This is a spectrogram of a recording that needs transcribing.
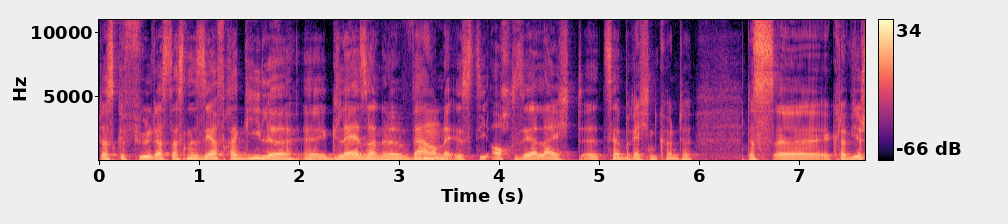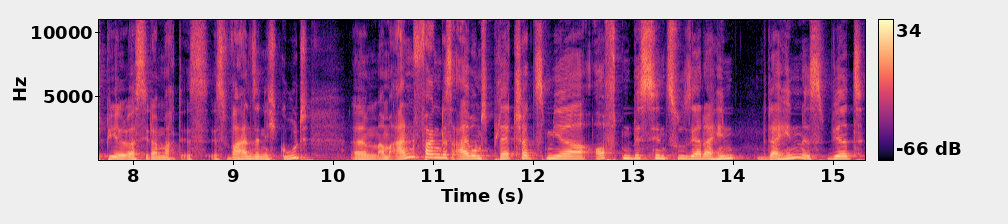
das Gefühl, dass das eine sehr fragile, äh, gläserne Wärme ist, die auch sehr leicht äh, zerbrechen könnte. Das äh, Klavierspiel, was sie da macht, ist, ist wahnsinnig gut. Ähm, am Anfang des Albums plätschert es mir oft ein bisschen zu sehr dahin. dahin. Es wird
